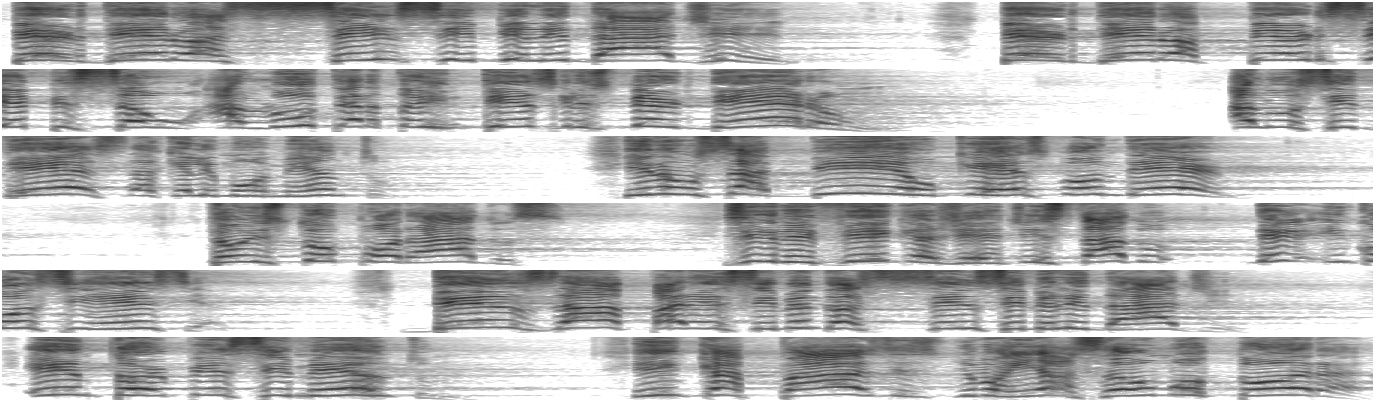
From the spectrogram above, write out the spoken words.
perderam a sensibilidade perderam a percepção. A luta era tão intensa que eles perderam a lucidez naquele momento e não sabiam o que responder. Estão estuporados. Significa, gente, estado de inconsciência, desaparecimento da sensibilidade, entorpecimento, incapazes de uma reação motora,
